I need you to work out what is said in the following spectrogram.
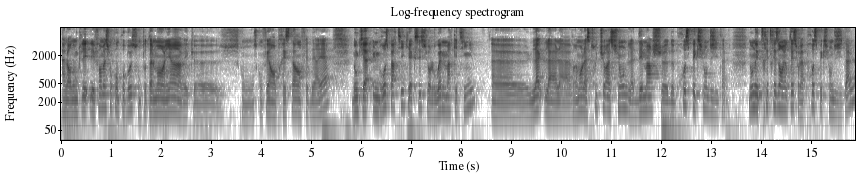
Alors donc les, formations qu'on propose sont totalement en lien avec euh, ce qu'on fait en Presta en fait derrière. Donc il y a une grosse partie qui est axée sur le web marketing, euh, la, vraiment la structuration de la démarche de prospection digitale. Nous, on est très très orienté sur la prospection digitale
